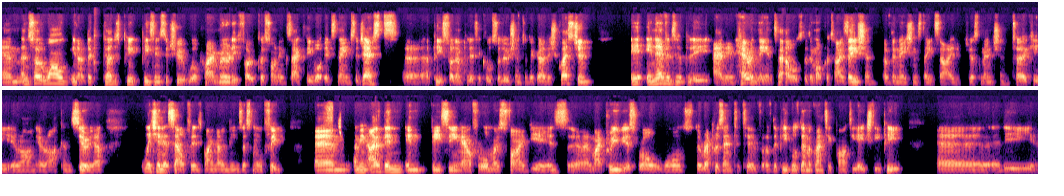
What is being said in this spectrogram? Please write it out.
Um, and so while you know the Kurdish Peace Institute will primarily focus on exactly what its name suggests, uh, a peaceful and political solution to the Kurdish question, it inevitably and inherently entails the democratization of the nation states I just mentioned, Turkey, Iran, Iraq, and Syria, which in itself is by no means a small feat. Um, I mean, I've been in DC now for almost five years. Uh, my previous role was the representative of the People's Democratic Party, HDP, uh, the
